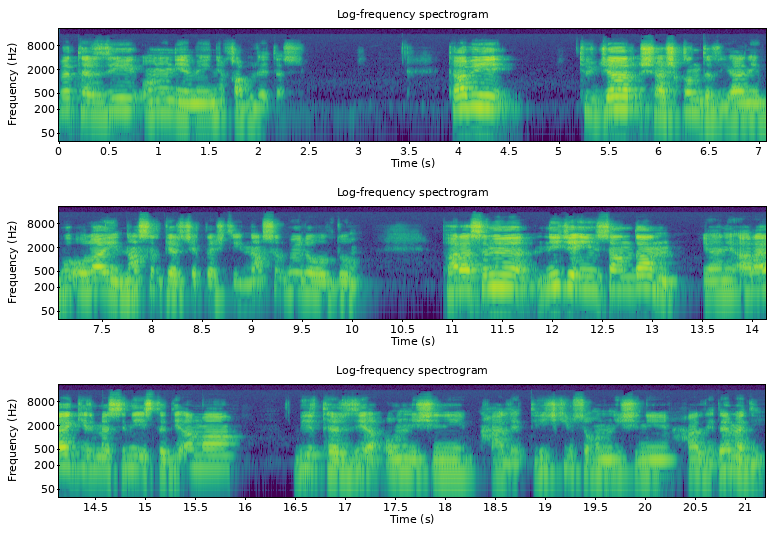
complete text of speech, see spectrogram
Ve terzi onun yemeğini kabul eder. Tabi tüccar şaşkındır. Yani bu olay nasıl gerçekleşti, nasıl böyle oldu? Parasını nice insandan yani araya girmesini istedi ama bir terzi onun işini halletti. Hiç kimse onun işini halledemedi.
